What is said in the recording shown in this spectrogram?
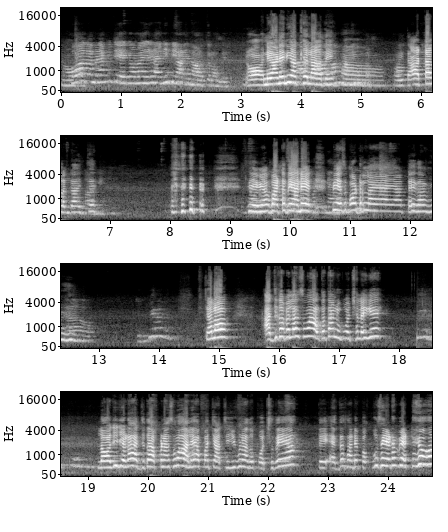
ਹੋਰ ਨਾ ਮੈਂ ਵੀ ਦੇ ਕੇ ਆਉਣਾ ਇਹ ਹੈ ਨਹੀਂ ਪਿਆਣੇ ਨਾਲ ਕਰਾਉਂਦੇ। ਆ ਨਿਆਣੇ ਨਹੀਂ ਆਖੇ ਲੱਗਦੇ। ਹਾਂ ਉਹੀ ਤਾਂ ਆਟਾ ਲੱਗਾ ਇੱਥੇ। ਸੇਵੀਆਂ ਵੱਟਦੇ ਆਨੇ ਫੇਸ ਪਾਊਡਰ ਲਾਇਆ ਹੈ ਆਟੇ ਦਾ। ਚਲੋ ਅੱਜ ਦਾ ਪਹਿਲਾ ਸਵਾਲ ਤਾਂ ਤੁਹਾਨੂੰ ਪੁੱਛ ਲਈਏ। ਲਓ ਜੀ ਜਿਹੜਾ ਅੱਜ ਦਾ ਆਪਣਾ ਸਵਾਲ ਹੈ ਆਪਾਂ ਚਾਚੀ ਜੀ ਹੁਣਾਂ ਤੋਂ ਪੁੱਛਦੇ ਆ ਤੇ ਇੱਧਰ ਸਾਡੇ ਪੱਪੂ ਸੇਠ ਬੈਠੇ ਹੋ ਆ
